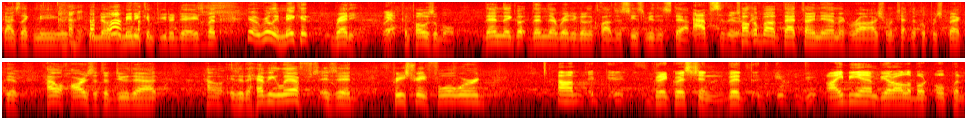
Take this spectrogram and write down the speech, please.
guys like me who know the mini computer days, but you know, really make it ready, right. composable. Then, they go, then they're ready to go to the cloud. This seems to be the step. Absolutely. Talk about that dynamic, Raj, from a technical perspective. How hard is it to do that? How, is it a heavy lift? Is it pretty straightforward? Um, great question. With IBM, we are all about open,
